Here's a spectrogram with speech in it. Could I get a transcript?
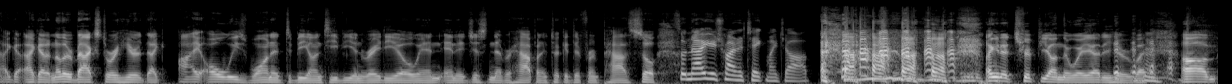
I got I got another backstory here. Like I always wanted to be on TV and radio and and it just never happened. I took a different path. So So now you're trying to take my job. I'm going to trip you on the way out of here. But, um,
